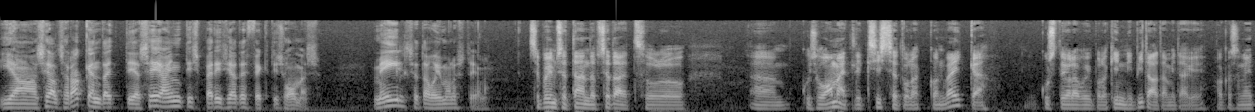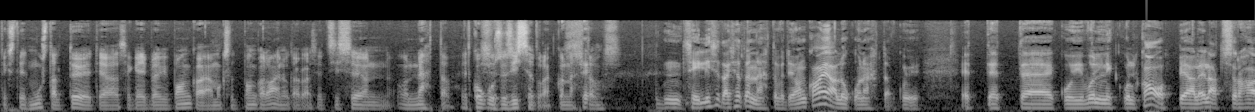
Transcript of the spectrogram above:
ja seal see rakendati ja see andis päris head efekti Soomes. meil seda võimalust ei ole. see põhimõtteliselt tähendab seda, et sul ähm, kui su ametlik sissetulek on väike, kust ei ole võib-olla kinni pidada midagi, aga sa näiteks teed mustalt tööd ja see käib läbi panga ja maksad pangalaenu tagasi, et siis see on, on nähtav, et kogu su sissetulek on nähtav? sellised asjad on nähtavad ja on ka ajalugu nähtav, kui et, et äh, kui võlgnikul kaob peale elatisraha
